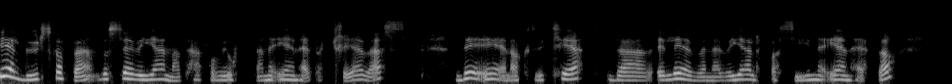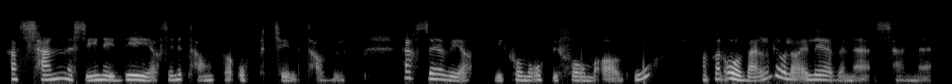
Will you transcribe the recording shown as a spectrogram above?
Del budskapet. Da ser vi igjen at her får vi opp denne enheten kreves det er en aktivitet der elevene ved hjelp av sine enheter kan sende sine ideer, sine tanker opp til tavlen. Her ser vi at de kommer opp i form av ord. Man kan òg velge å la elevene sende,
